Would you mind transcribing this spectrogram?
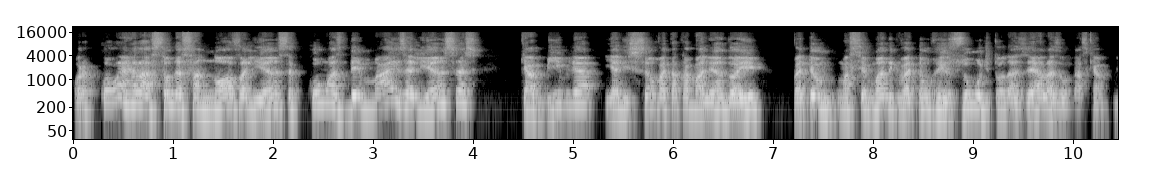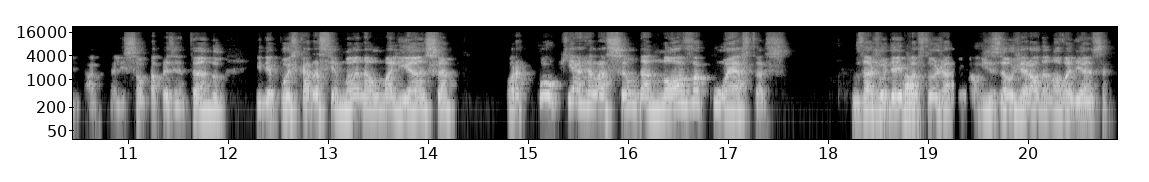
Ora, qual é a relação dessa nova aliança com as demais alianças que a Bíblia e a lição vai estar trabalhando aí? Vai ter uma semana que vai ter um resumo de todas elas, ou das que a, a, a lição está apresentando, e depois, cada semana, uma aliança. Ora, qual que é a relação da nova com estas? Nos ajude aí, pastor, já tem uma visão geral da nova aliança.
